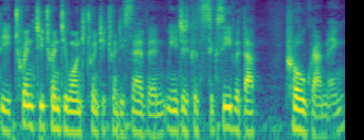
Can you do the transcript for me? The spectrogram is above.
the 2021 to 2027. We need to succeed with that programming.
